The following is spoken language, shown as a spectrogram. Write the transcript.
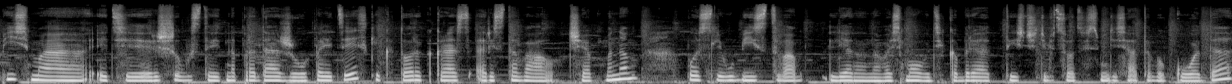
Письма эти решил выставить на продажу полицейский, который как раз арестовал Чепмана после убийства Леннона 8 декабря 1980 года.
